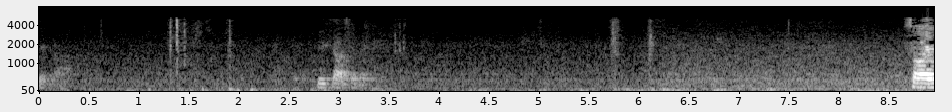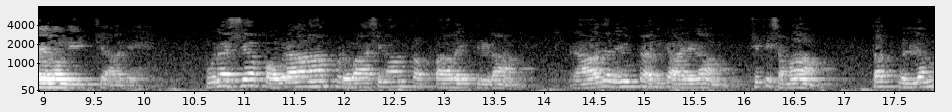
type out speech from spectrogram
ये कहा टीका से पुरस्य पौराणाम पूर्वासीनाम तत्पालयित्रीणाम राजनियुक्त अधिकारिणाम स्थिति समान तत्तुल्यम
